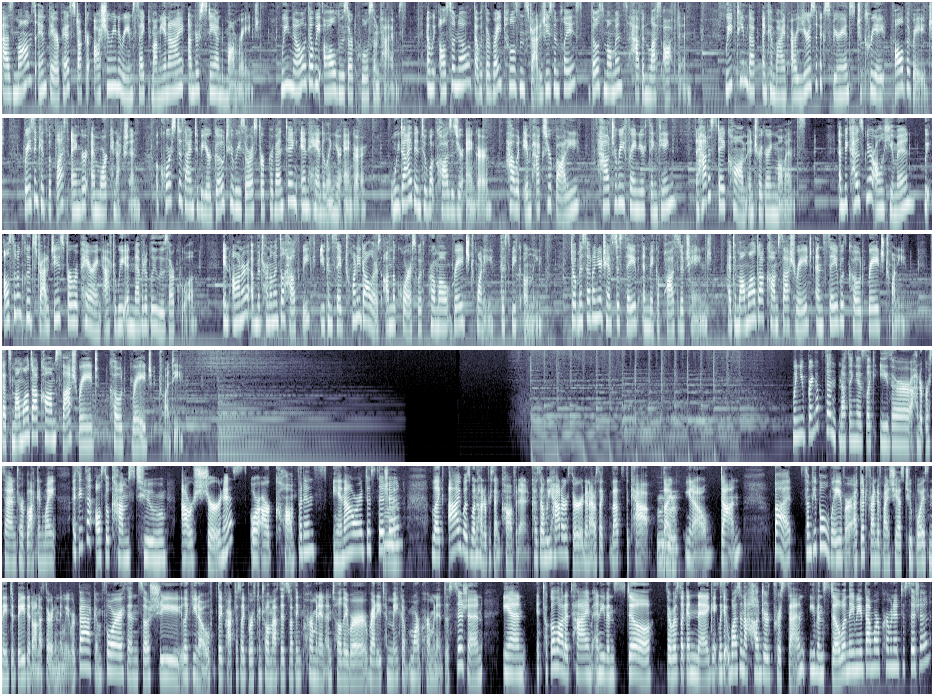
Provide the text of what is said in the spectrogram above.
As moms and therapists, Dr. Ashurina Ream Psyched Mommy and I understand mom rage. We know that we all lose our cool sometimes. And we also know that with the right tools and strategies in place, those moments happen less often. We've teamed up and combined our years of experience to create All the Rage, raising kids with less anger and more connection, a course designed to be your go to resource for preventing and handling your anger. We dive into what causes your anger, how it impacts your body, how to reframe your thinking, and how to stay calm in triggering moments. And because we are all human, we also include strategies for repairing after we inevitably lose our cool. In honor of Maternal Mental Health Week, you can save $20 on the course with promo RAGE20 this week only. Don't miss out on your chance to save and make a positive change. Head to momwell.com slash rage and save with code RAGE20. That's momwell.com slash rage, code RAGE20. When you bring up the nothing is like either 100% or black and white, I think that also comes to our sureness or our confidence in our decision. Mm. Like I was 100% confident because then we had our third and I was like, that's the cap, mm-hmm. like, you know, done. But some people waver. A good friend of mine, she has two boys and they debated on a third and they wavered back and forth. And so she, like, you know, they practiced like birth control methods, nothing permanent until they were ready to make a more permanent decision. And it took a lot of time. And even still, there was like a nagging, like it wasn't a hundred percent, even still when they made that more permanent decision.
